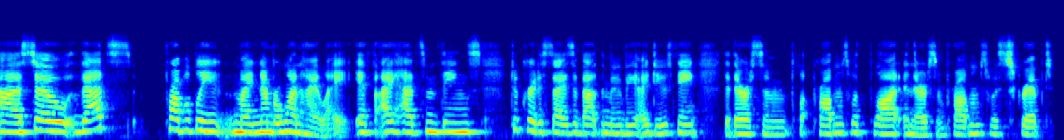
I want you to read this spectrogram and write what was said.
Uh, so that's probably my number one highlight. If I had some things to criticize about the movie, I do think that there are some pl- problems with plot and there are some problems with script.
